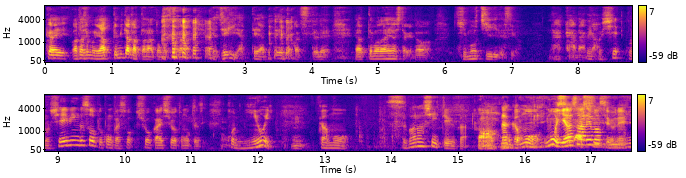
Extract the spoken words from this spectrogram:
回私もやってみたかったなと思ってたから「いやぜひやってやって」とかっつってねやってもらいましたけど気持ちいいですよ。なかなか。ねこれ、シェこのシェービングソープ今回そ紹介しようと思ってるんですけど、この匂いうん、がもう素晴らしいというかあなんかもうもう癒されますよね。イギ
